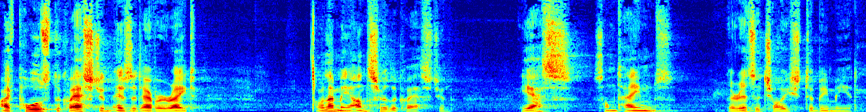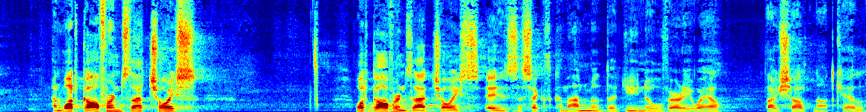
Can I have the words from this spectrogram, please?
I've posed the question is it ever right? Well, let me answer the question. Yes, Sometimes there is a choice to be made. And what governs that choice? What governs that choice is the sixth commandment that you know very well Thou shalt not kill.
